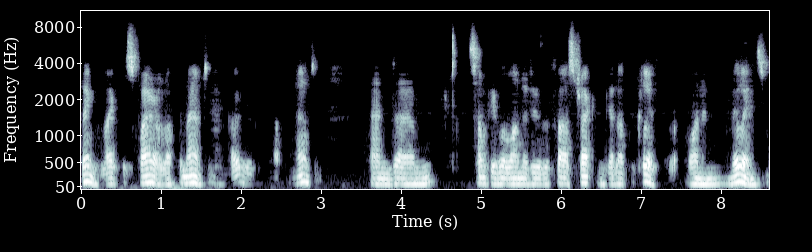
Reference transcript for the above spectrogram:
thing like the spiral up the mountain. Oh, up the mountain. And um, some people want to do the fast track and get up the cliff but one in millions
